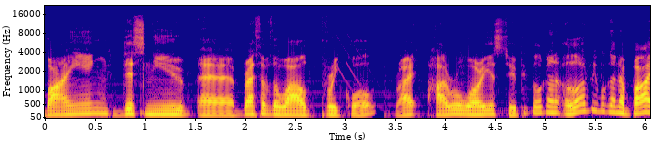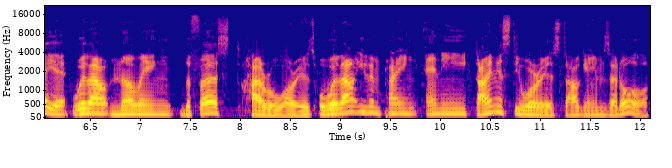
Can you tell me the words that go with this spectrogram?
buying this new uh, Breath of the Wild prequel, right? Hyrule Warriors 2. People are to, a lot of people are going to buy it without knowing the first Hyrule Warriors or without even playing any Dynasty Warriors style games at all.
